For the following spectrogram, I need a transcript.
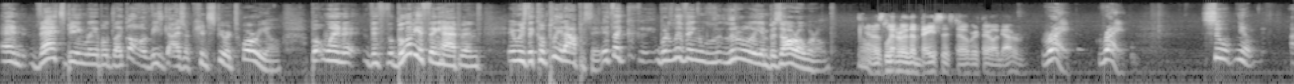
And that's being labeled like, oh, these guys are conspiratorial. But when the, the Bolivia thing happened, it was the complete opposite. It's like we're living literally in bizarro world. Yeah, it was literally the basis to overthrow a government. Right, right. So you know, uh,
